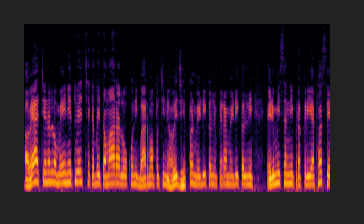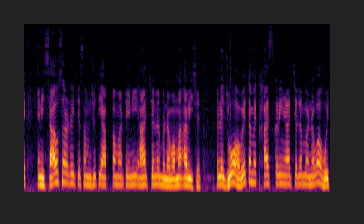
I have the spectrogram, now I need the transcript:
હવે આ ચેનલનો મેઇન હેતુ એ છે કે ભાઈ તમારા લોકોની બારમા પછીની હવે જે પણ મેડિકલની પેરામેડિકલની એડમિશનની પ્રક્રિયા થશે, એની સાવ સરળ રીતે સમજૂતી આપવા માટેની આ ચેનલ બનાવવામાં આવી છે. એટલે જો હવે તમે ખાસ કરીને આ ચેનલમાં નવા હોય,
